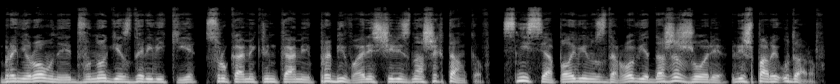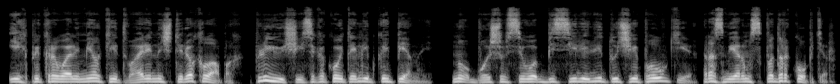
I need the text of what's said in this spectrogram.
Бронированные двуногие здоровяки с руками-клинками пробивались через наших танков, снеся половину здоровья даже Жоре лишь парой ударов. Их прикрывали мелкие твари на четырех лапах, плюющиеся какой-то липкой пеной. Но больше всего бесили летучие пауки размером с квадрокоптер,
